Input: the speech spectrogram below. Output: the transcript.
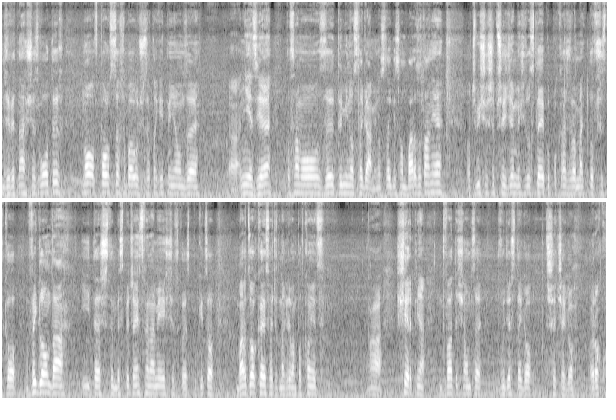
19 zł. No w Polsce chyba już za takie pieniądze nie zje. To samo z tymi noclegami. Noclegi są bardzo tanie. Oczywiście jeszcze przejdziemy się do sklepu, pokażę Wam jak to wszystko wygląda i też z tym bezpieczeństwem na mieście. Wszystko jest póki co bardzo ok. Słuchajcie, to nagrywam pod koniec a, sierpnia 2023 roku.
